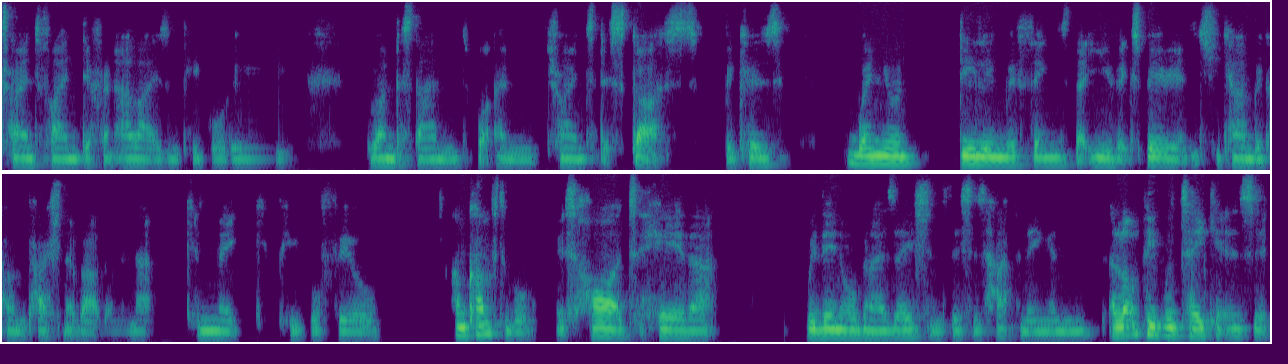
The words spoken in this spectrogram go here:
trying to find different allies and people who who understand what I'm trying to discuss. Because when you're dealing with things that you've experienced, you can become passionate about them, and that can make people feel uncomfortable. It's hard to hear that within organizations this is happening and a lot of people take it as it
